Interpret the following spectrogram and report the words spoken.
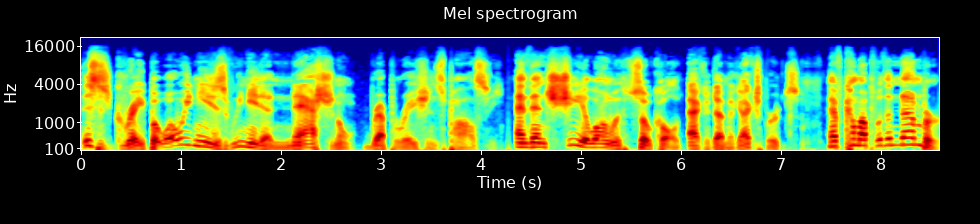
this is great, but what we need is we need a national reparations policy. And then she, along with so called academic experts, have come up with a number.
